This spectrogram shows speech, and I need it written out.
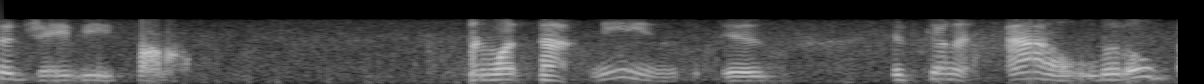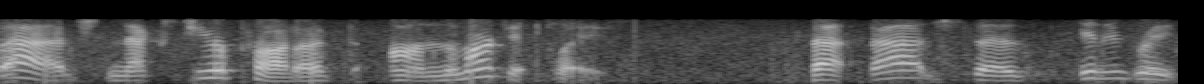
InstaJV funnel. And what that means is it's going to add a little badge next to your product on the marketplace. That badge says integrate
